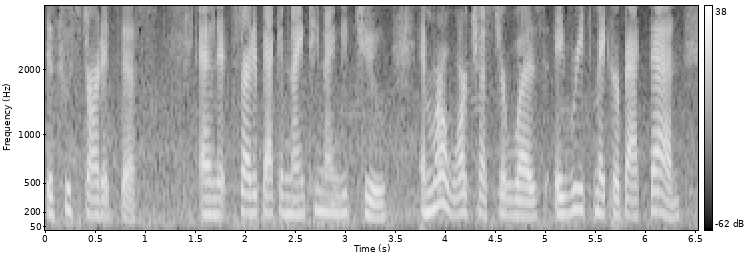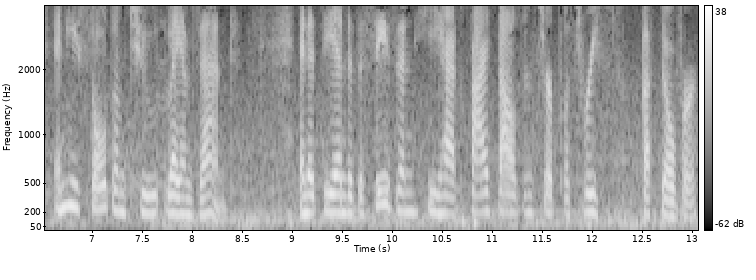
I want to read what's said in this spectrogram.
is who started this, and it started back in 1992. And Morrill Worcester was a wreath maker back then, and he sold them to Land's End. And at the end of the season, he had 5,000 surplus wreaths left over,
